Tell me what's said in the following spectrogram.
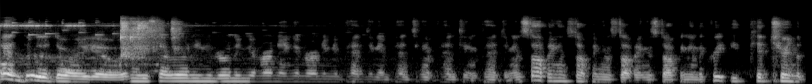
And through the door I go, and we start running and running and running and running and panting and panting and panting and panting and stopping and stopping and stopping and stopping, and the creepy picture in the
